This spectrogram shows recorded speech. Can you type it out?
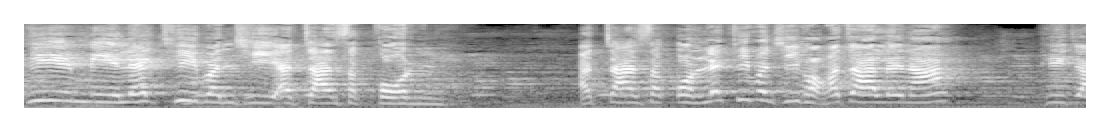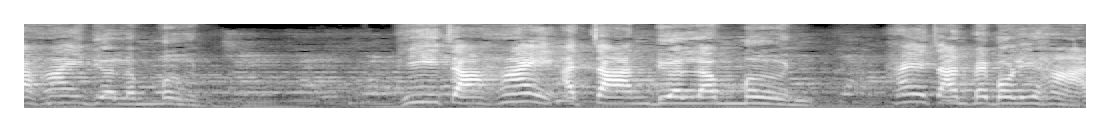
พี่มีเลขที่บัญชีอาจารย์สกล อาจารย์สกลเลขที่บัญชีของอาจารย์เลยนะ พี่จะให้เดือนละหมื่น พี่จะให้อาจารย์เดือนละหมื่น ให้อาจารย์ไปบริหาร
